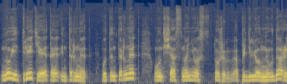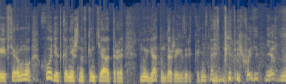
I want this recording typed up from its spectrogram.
Ну и третье – это интернет. Вот интернет, он сейчас нанес тоже определенные удары, и все равно ходят, конечно, в кинотеатры. Ну, я там даже изредка, не знаю, Дмитрий ходит, нет, но...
